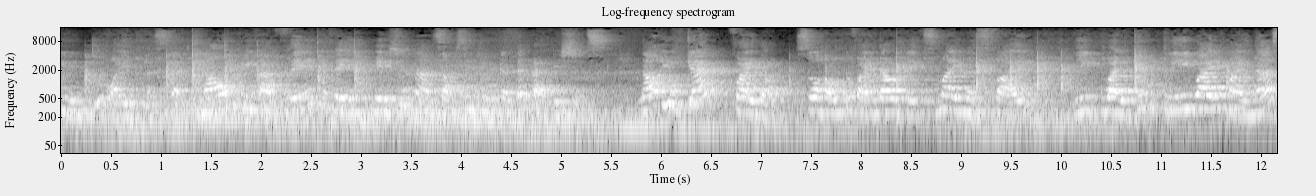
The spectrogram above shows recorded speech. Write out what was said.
into y plus 10. Now we have framed the equation and substituted the conditions. Now you can find out. So how to find out x minus 5 equal to 3y minus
